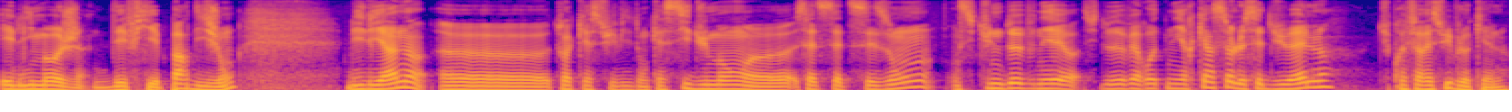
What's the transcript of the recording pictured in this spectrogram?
et Limoges défié par Dijon. Liliane, euh, toi qui as suivi donc assidûment euh, cette, saison, si tu ne si tu devais retenir qu'un seul de ces duels, tu préférais suivre lequel?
